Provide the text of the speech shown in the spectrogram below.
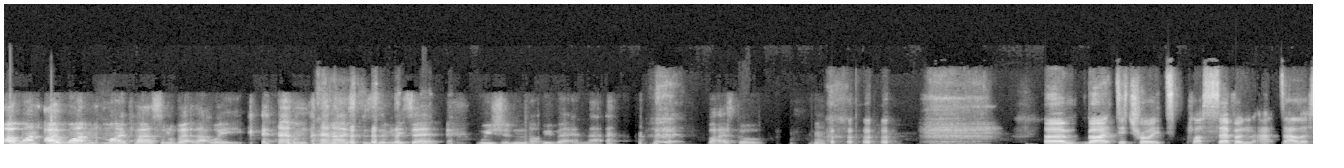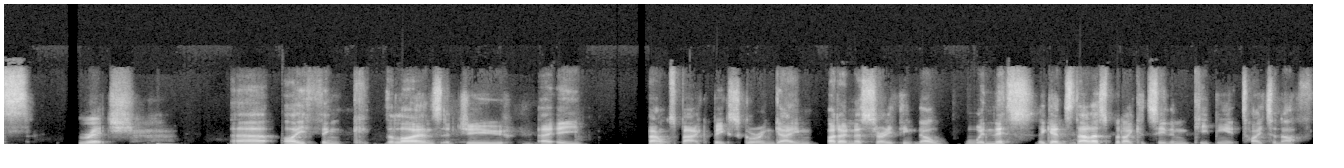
I won. I won my personal bet that week, um, and I specifically said we should not be betting that. But it's cool. um, right, Detroit plus seven at Dallas. Rich. Uh, I think the Lions are due a bounce back, big scoring game. I don't necessarily think they'll win this against Dallas, but I could see them keeping it tight enough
